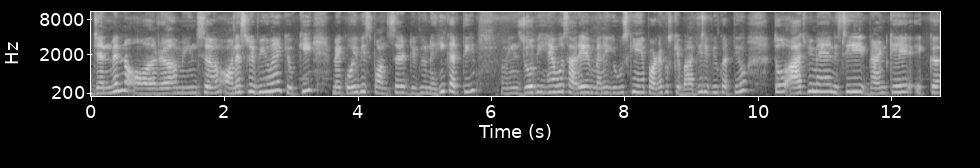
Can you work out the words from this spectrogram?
जेनविन और मींस ऑनेस्ट रिव्यू हैं, क्योंकि मैं कोई भी स्पॉन्सर्ड रिव्यू नहीं करती। मींस जो भी हैं, वो सारे मैंने यूज़ किए हैं प्रोडक्ट उसके बाद ही रिव्यू करती हूँ। तो आज भी मैं निसी ब्रांड के एक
